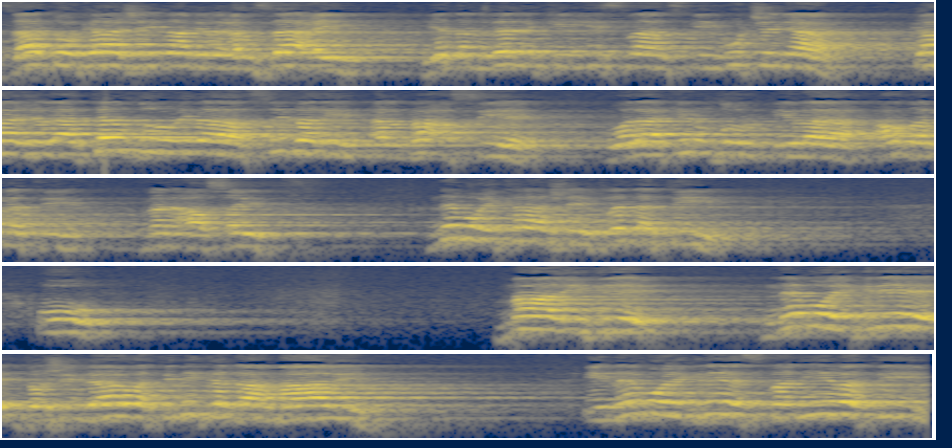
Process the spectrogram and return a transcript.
zato kaže Imam il-Amza'i, jedan veliki islamski učenjak, kaže la tevduru ila sigari al-ma'sije, walakin udur ila adameti men asajt. Nemoj, kaže, gledati u mali grijeh, Nemoj grije doživljavati nikada mali. I nemoj grije smanjivati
